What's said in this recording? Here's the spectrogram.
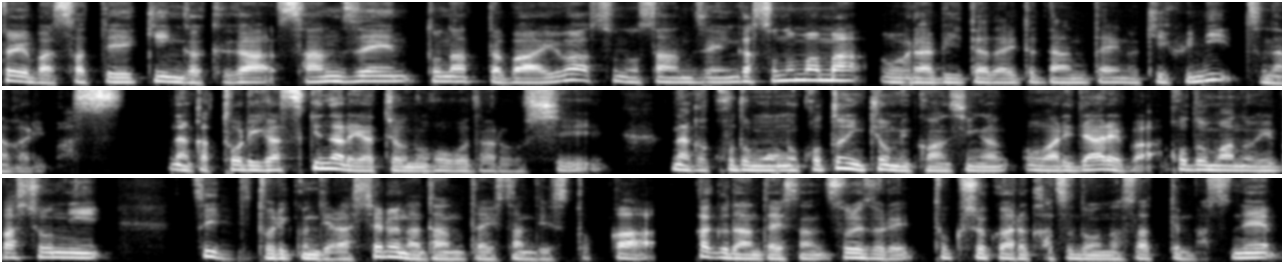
例えば査定金額が3000円となった場合は、その3000円がそのままお選びいただいた団体の寄付につながります。なんか鳥が好きなら野鳥の保護だろうし、なんか子供のことに興味関心がおありであれば、子供の居場所について取り組んでいらっしゃるような団体さんですとか、各団体さんそれぞれ特色ある活動をなさってますね。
